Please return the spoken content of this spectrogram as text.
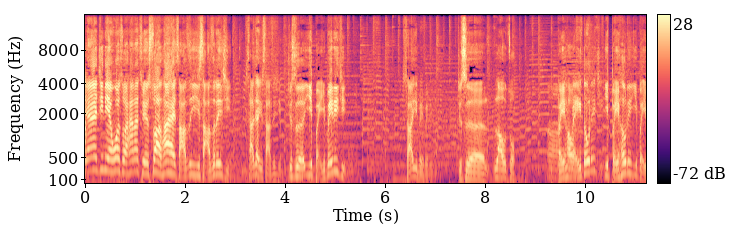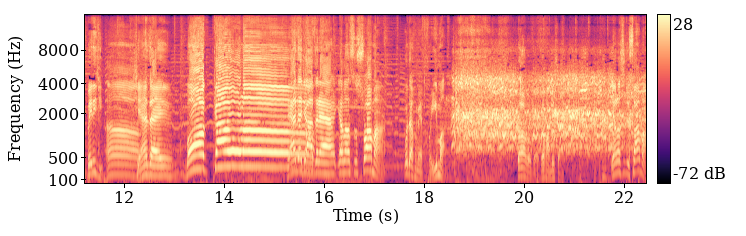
前几年我说喊他出去耍，他还啥子一啥子的劲，啥叫一啥子劲？就是一倍倍的劲，啥一倍倍的劲？就是劳作，背后背兜的劲。一背后的一倍倍的劲。嗯，现在莫搞了，现在叫啥子呢？杨老师耍嘛，我在后面推嘛。不不不，这话没说。杨老师就耍嘛，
